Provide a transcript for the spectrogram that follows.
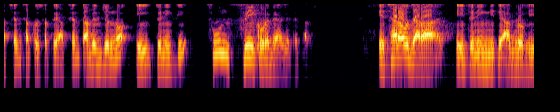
আছেন, ছাত্রছাত্রী আছেন, তাদের জন্য এই ট্রেনিংটি ফুল ফ্রি করে দেওয়া যেতে পারে। এছাড়াও যারা এই ট্রেনিং নিতে আগ্রহী,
